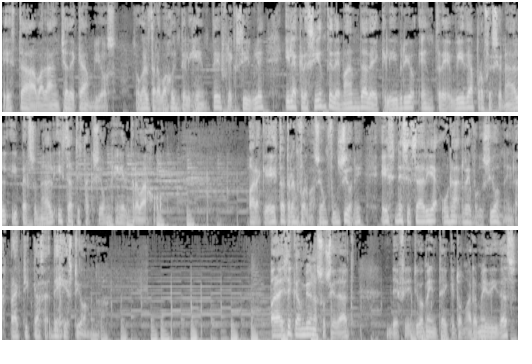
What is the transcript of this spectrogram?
esta avalancha de cambios son el trabajo inteligente, flexible y la creciente demanda de equilibrio entre vida profesional y personal y satisfacción en el trabajo. Para que esta transformación funcione, es necesaria una revolución en las prácticas de gestión. Para este cambio en la sociedad, definitivamente hay que tomar medidas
